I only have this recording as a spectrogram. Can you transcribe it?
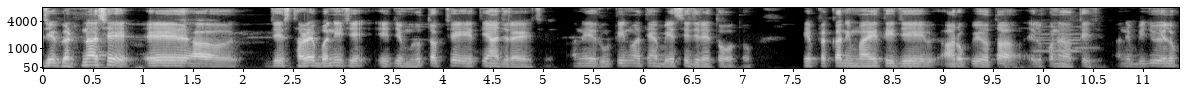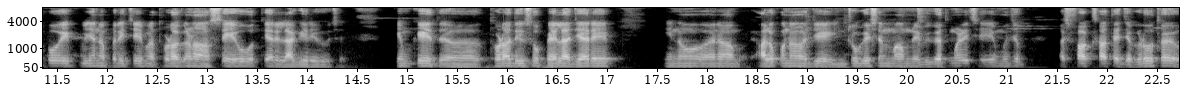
જે ઘટના છે એ જે સ્થળે બની છે એ જે મૃતક છે એ ત્યાં જ રહે છે અને એ રૂટીનમાં ત્યાં બેસી જ રહેતો હતો એ પ્રકારની માહિતી જે આરોપીઓ હતા, એ લોકોને હતી જ. અને બીજું, એ લોકો એકબીજાના પરિચયમાં થોડા ઘણા હશે એવું અત્યારે લાગી રહ્યું છે. કેમ કે થોડા દિવસો પહેલાં જ્યારે એનો, એના, આ લોકોના જે ઇન્ટ્રોગેશનમાં અમને વિગત મળી છે, એ મુજબ અશફાક સાથે ઝઘડો થયો.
